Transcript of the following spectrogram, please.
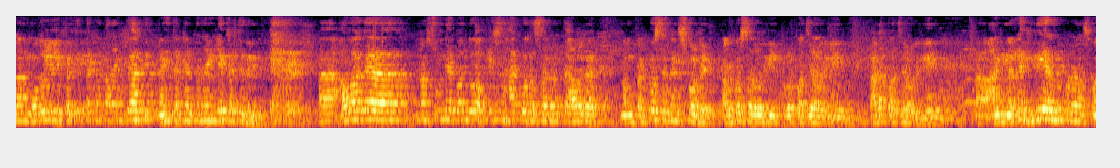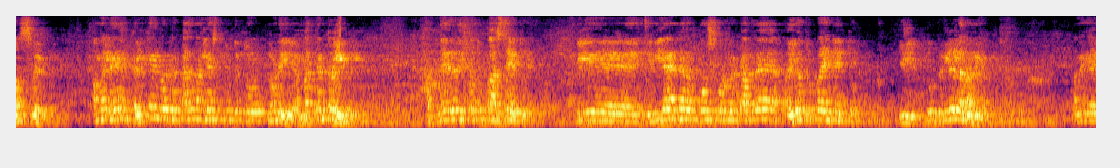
ನಾನು ಮೊದಲು ಇಲ್ಲಿ ಕಲ್ತಿರ್ತಕ್ಕಂಥ ವಿದ್ಯಾರ್ಥಿ ನೈನ್ತ್ ಅಂತ ನಾನು ಇಲ್ಲೇ ಕಲ್ತಿದ್ದೀನಿ. ಅವಾಗ ನಾನು ಸುಮ್ಮನೆ ಬಂದು ಅಪ್ಲಿಕೇಶನ್ ಹಾಕೋದ ಸರ್ ಅಂತ ಅವಾಗ ನಮ್ಮ ಕಡ್ಕೋ ಸರ್ ನೆನೆಸ್ಕೊಳ್ಬೇಕು ಕಡ್ಕೋ ಸರ್ ಅವರಿಗೆ ಗುರುಪಾಜ ಅವರಿಗೆ ಕಾಡಪಾಜ ಅವರಿಗೆ ಆಗಿನೆಲ್ಲ ಹಿರಿಯರನ್ನು ಕೂಡ ನಾನು ಸ್ಮರಿಸ್ಬೇಕು. ಆಮೇಲೆ ಕಲಿಕೆ ಬರಬೇಕಾದ್ರೆ ನಾನು ಎಷ್ಟು ದುಡ್ಡಿತ್ತು? ನೋಡಿ, ಎಂಬತ್ತೆಂಟರಲ್ಲಿ. ಹದಿನೈದರಿಂದ ಇಪ್ಪತ್ತು ರೂಪಾಯಿ ಅಷ್ಟೇ ಇತ್ತು. ಇಲ್ಲಿ ಇಂಗ್ಲೆಂಡ್ ಪೋಸ್ಟ್ ಕೊಡಬೇಕಾದ್ರೆ ಐವತ್ತು ರೂಪಾಯಿ ಏನೇ ಇತ್ತು. ಇಲ್ಲಿ ದುಡ್ಡು ಇರಲಿಲ್ಲ ನನಗೆ ನನಗೆ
